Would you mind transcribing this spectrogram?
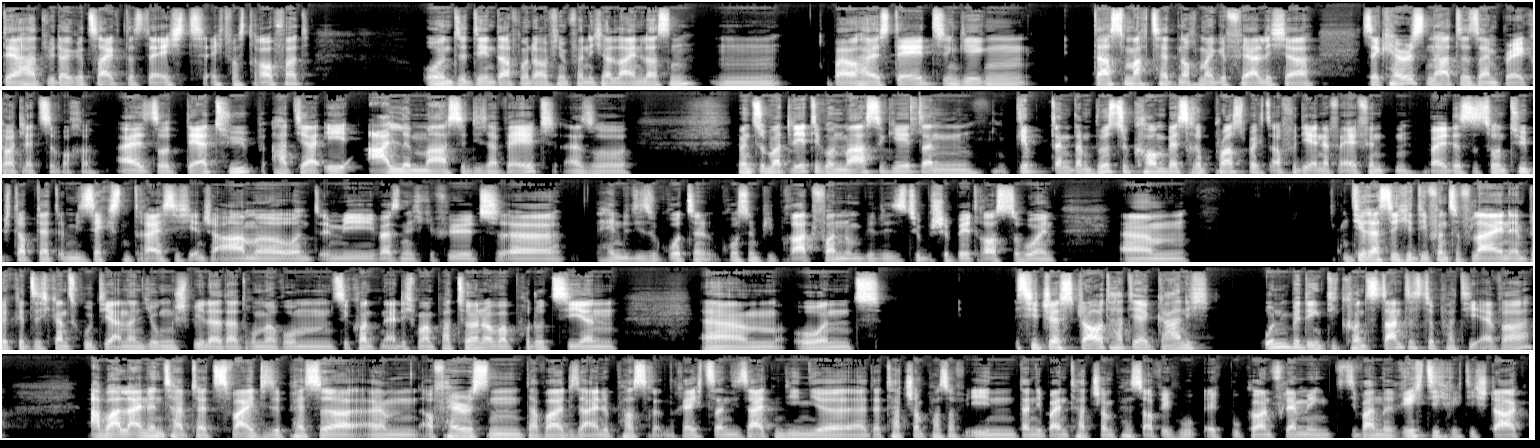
der hat wieder gezeigt, dass der echt, echt was drauf hat. Und den darf man da auf jeden Fall nicht allein lassen. Mhm. Bei Ohio State hingegen, das macht es halt nochmal gefährlicher. Zach Harrison hatte sein Breakout letzte Woche. Also der Typ hat ja eh alle Maße dieser Welt. Also wenn es um Athletik und Maße geht, dann gibt, dann, dann wirst du kaum bessere Prospects auch für die NFL finden, weil das ist so ein Typ, ich glaube, der hat irgendwie 36 Inch Arme und irgendwie, weiß nicht, gefühlt äh, Hände, die so groß sind, groß sind wie Bratpfannen, um wieder dieses typische Bild rauszuholen. Ähm, die restliche Defensive Line entwickelt sich ganz gut, die anderen jungen Spieler da drumherum. Sie konnten endlich mal ein paar Turnover produzieren. Ähm, und CJ Stroud hatte ja gar nicht unbedingt die konstanteste Partie ever. Aber alleine in Halbzeit 2, diese Pässe ähm, auf Harrison, da war dieser eine Pass rechts an die Seitenlinie, äh, der Touchdown-Pass auf ihn, dann die beiden Touchdown-Pässe auf Ekbuka und Fleming, die waren richtig, richtig stark.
